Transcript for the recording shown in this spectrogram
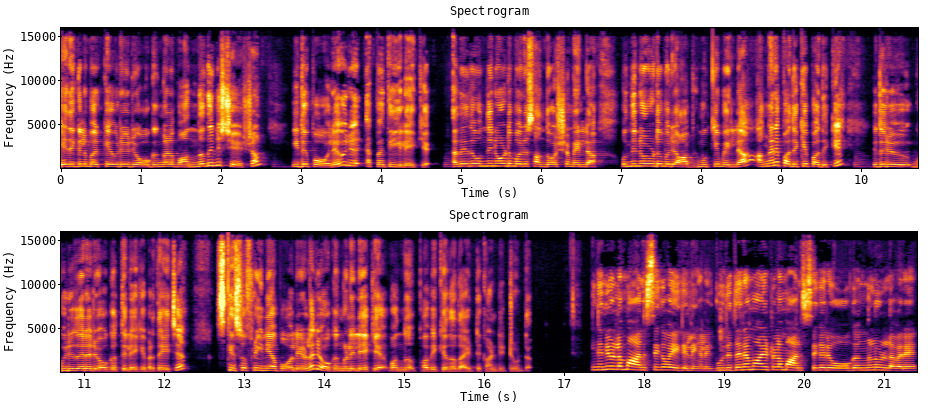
ഏതെങ്കിലും ഒക്കെ ഒരു രോഗങ്ങൾ വന്നതിന് ശേഷം ഇതുപോലെ ഒരു അപ്പതിയിലേക്ക് അതായത് ഒന്നിനോടും ഒരു സന്തോഷമില്ല ഒന്നിനോടും ഒരു ആഭിമുഖ്യമില്ല അങ്ങനെ പതുക്കെ പതുക്കെ ഇതൊരു ഗുരുതര രോഗത്തിലേക്ക് പ്രത്യേകിച്ച് സ്കിസോഫ്രീനിയ പോലെയുള്ള രോഗങ്ങളിലേക്ക് വന്ന് ഭവിക്കുന്നതായിട്ട് കണ്ടിട്ടുണ്ട്. ഇങ്ങനെയുള്ള മാനസിക വൈകല്യങ്ങളെ ഗുരുതരമായിട്ടുള്ള മാനസിക രോഗങ്ങളുള്ളവരെ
